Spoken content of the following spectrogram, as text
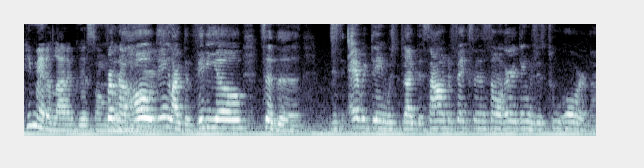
He made a lot of good songs. From the whole thing, like the video to the just everything was like the sound effects in the song, everything was just too hard. Like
